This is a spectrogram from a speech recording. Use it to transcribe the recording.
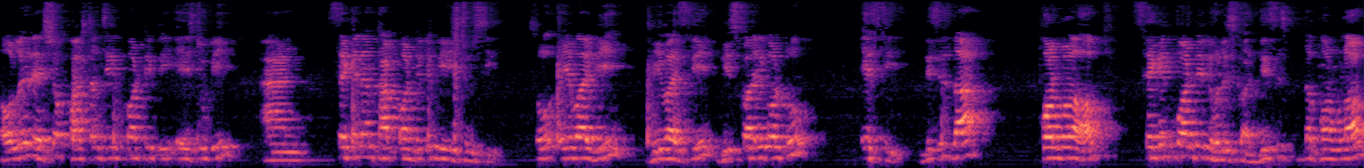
তাহলে ratio of first and second quantity A is to B and second and third quantity B is to C so A by B B by C B square equal to AC this is the formula of second quantity whole square this is the formula of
